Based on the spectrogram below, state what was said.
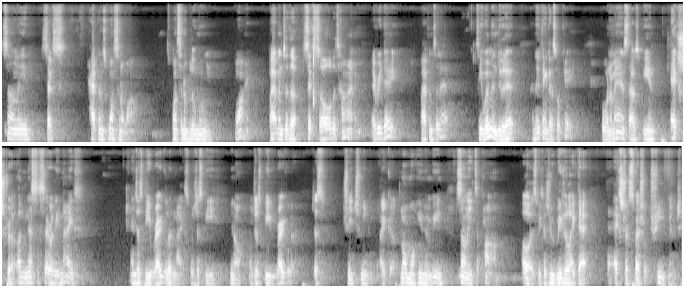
suddenly sex happens once in a while. Once in a blue moon. Why? What happened to the sex all the time? every day. What happened to that? See, women do that and they think that's okay. But when a man stops being extra unnecessarily nice and just be regular nice, or just be, you know, or just be regular, just treat you like a normal human being, suddenly it's a problem. Oh, it's because you really like that, that extra special treatment.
